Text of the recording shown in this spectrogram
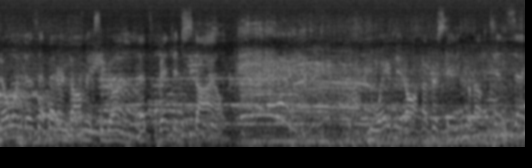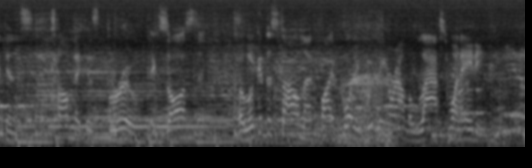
No one does that better than Dominic Sagona. That's vintage style. He waved it off after skating for about 10 seconds. Dominic is through, exhausted. But look at the style in that 540, whipping around the last 180.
